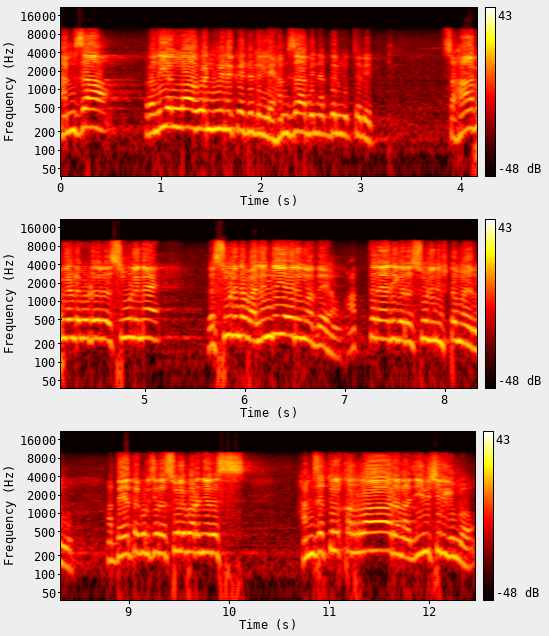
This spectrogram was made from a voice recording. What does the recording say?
ഹംസ റളിയല്ലാഹു അൻവിനെ കേട്ടിട്ടില്ലേ? Hamza bin Abdul Muttalib. സഹാബികളുടെ കൂടെ റസൂളിനെ റസൂലിന്റെ വലങ്കയായിരുന്നു അദ്ദേഹം. അത്രയധികം റസൂലിന് ഇഷ്ടമായിരുന്നു. അദ്ദേഹത്തെ കുറിച്ച് റസൂൽ പറഞ്ഞത് ഹംസത്തുൽ ഖറാർ എന്നാ ജീവിച്ചിരിക്കുമ്പോൾ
